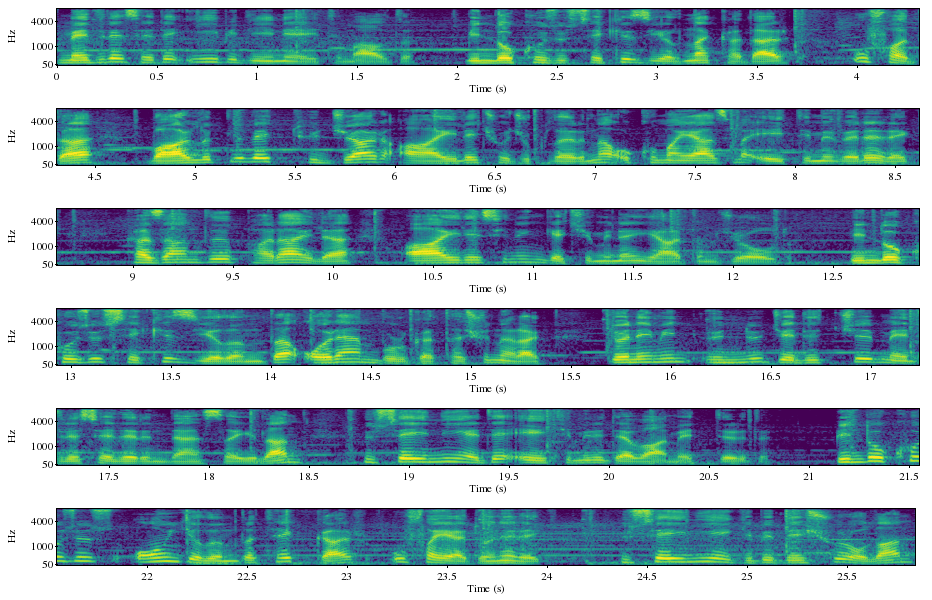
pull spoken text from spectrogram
medresede iyi bir dini eğitim aldı. 1908 yılına kadar Ufa'da varlıklı ve tüccar aile çocuklarına okuma yazma eğitimi vererek kazandığı parayla ailesinin geçimine yardımcı oldu. 1908 yılında Orenburg'a taşınarak dönemin ünlü ceditçi medreselerinden sayılan Hüseyniye'de eğitimini devam ettirdi. 1910 yılında tekrar Ufa'ya dönerek Hüseyniye gibi meşhur olan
